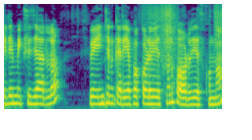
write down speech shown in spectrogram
ఇది మిక్సీ జార్లో వేయించిన కరివేపాకు కూడా వేసుకొని పౌడర్ చేసుకుందాం.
